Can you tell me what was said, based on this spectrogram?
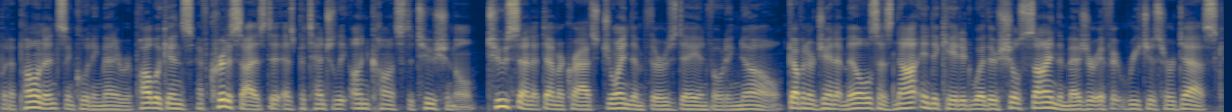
but opponents, including many Republicans, have criticized it as potentially unconstitutional. Two Senate Democrats joined them Thursday in voting no. Governor Janet Mills has not indicated whether she'll sign the measure if it reaches her desk.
